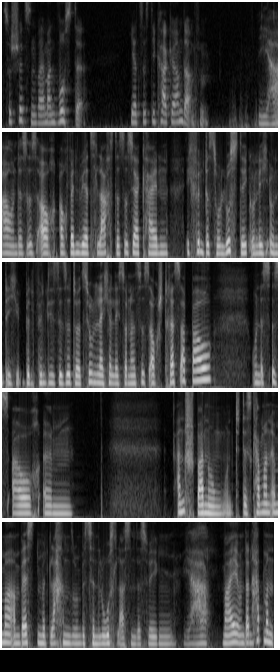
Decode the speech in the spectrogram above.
zu schützen, weil man wusste, jetzt ist die Kacke am Dampfen. Ja, und das ist auch, auch wenn du jetzt lachst, das ist ja kein, ich finde das so lustig und ich, und ich finde diese Situation lächerlich, sondern es ist auch Stressabbau und es ist auch ähm, Anspannung und das kann man immer am besten mit Lachen so ein bisschen loslassen. Deswegen, ja, Mai. Und dann hat man,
